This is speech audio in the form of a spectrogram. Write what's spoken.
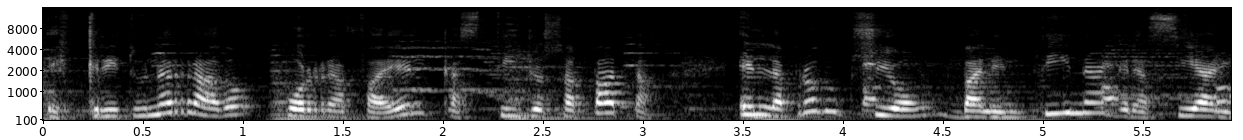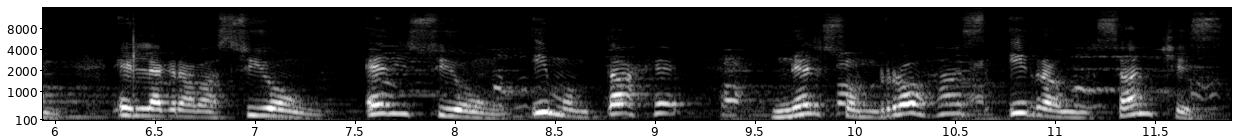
escrito y narrado por Rafael Castillo Zapata. En la producción, Valentina Graciani. En la grabación, edición y montaje, Nelson Rojas y Raúl Sánchez.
